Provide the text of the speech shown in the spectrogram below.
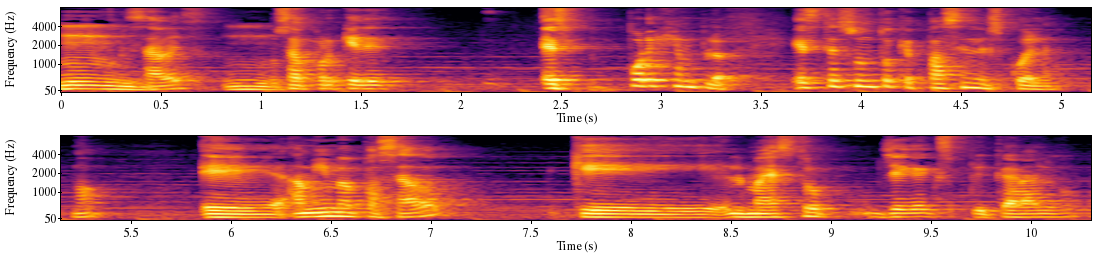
mm. ¿sabes? Mm. O sea, porque es, por ejemplo, este asunto que pasa en la escuela, ¿no? Eh, a mí me ha pasado, que el maestro llega a explicar algo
